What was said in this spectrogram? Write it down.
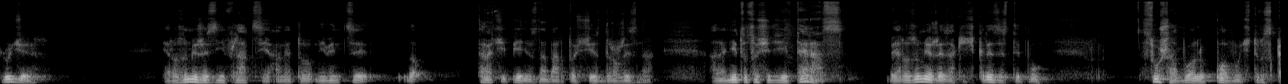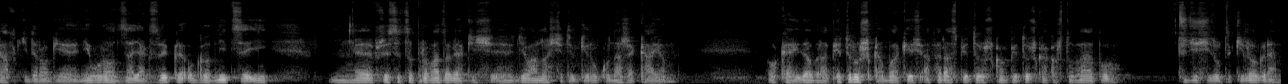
Ludzie, ja rozumiem, że jest inflacja, ale to mniej więcej no, traci pieniądz na wartości, jest drożyzna. Ale nie to, co się dzieje teraz. Bo ja rozumiem, że jest jakiś kryzys typu susza była lub powódź, truskawki drogie, nieurodza, jak zwykle ogrodnicy i wszyscy, co prowadzą jakieś e, działalności w tym kierunku, narzekają. Okej, dobra, pietruszka, była jakaś afera z pietruszką, pietruszka kosztowała po 30 zł kilogram.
